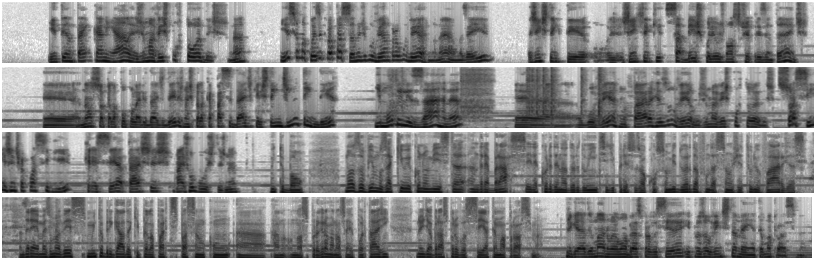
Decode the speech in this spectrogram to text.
e tentar encaminhá-las de uma vez por todas, né? Isso é uma coisa que vai passando de governo para governo, né? Mas aí a gente tem que ter, a gente tem que saber escolher os nossos representantes é, não só pela popularidade deles, mas pela capacidade que eles têm de entender e mobilizar né, é, o governo para resolvê-los de uma vez por todas. Só assim a gente vai conseguir crescer a taxas mais robustas. Né? Muito bom. Nós ouvimos aqui o economista André Brás, ele é coordenador do Índice de Preços ao Consumidor da Fundação Getúlio Vargas. André, mais uma vez, muito obrigado aqui pela participação com a, a, o nosso programa, a nossa reportagem. Grande abraço para você e até uma próxima. Obrigado, Emanuel. Um abraço para você e para os ouvintes também. Até uma próxima.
